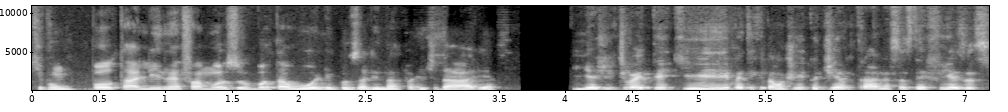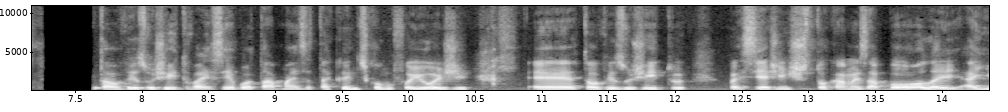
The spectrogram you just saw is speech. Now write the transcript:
que vão voltar ali, né, famoso botar o ônibus ali na frente da área, e a gente vai ter que vai ter que dar um jeito de entrar nessas defesas. Talvez o jeito vai ser botar mais atacantes como foi hoje, é, talvez o jeito vai ser a gente tocar mais a bola, e aí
